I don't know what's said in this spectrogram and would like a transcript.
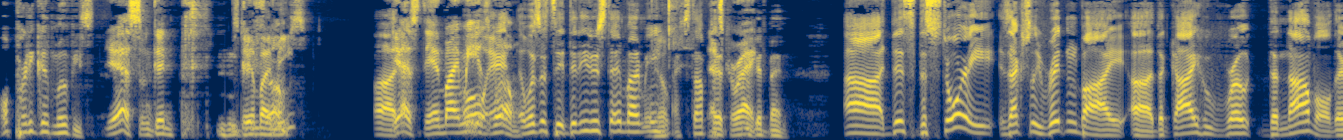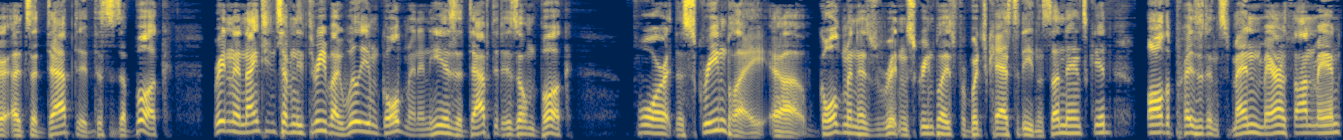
All pretty good movies. yeah, some good. good Stand by Me? films. Uh, yeah, Stand by Me oh, as well. and- was it? Did he do Stand by Me? Yep. I stopped. That's at correct. Good Men. Uh, this the story is actually written by uh, the guy who wrote the novel. There, it's adapted. This is a book written in 1973 by William Goldman, and he has adapted his own book for the screenplay. Uh, Goldman has written screenplays for Butch Cassidy and the Sundance Kid, All the President's Men, Marathon Man.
